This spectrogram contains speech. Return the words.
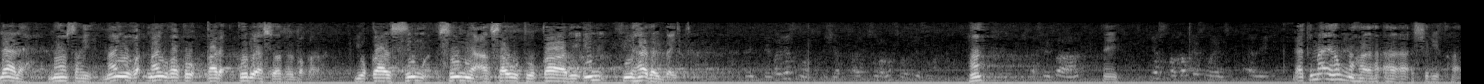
لا لا ما هو صحيح. ما ما يغطى قرئ سورة البقرة. يقال سمع صوت قارئ في هذا البيت. ها؟ إيه. لكن ما يهمه الشريط هذا.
